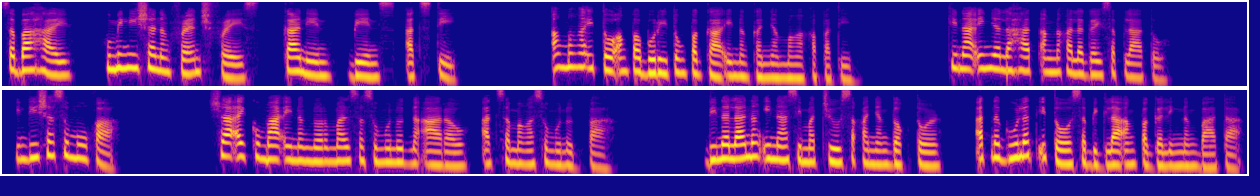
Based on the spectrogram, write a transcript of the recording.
Sa bahay, humingi siya ng French fries, kanin, beans, at steak. Ang mga ito ang paboritong pagkain ng kanyang mga kapatid. Kinain niya lahat ang nakalagay sa plato. Hindi siya sumuka. Siya ay kumain ng normal sa sumunod na araw at sa mga sumunod pa. Dinala ng ina si Matthew sa kanyang doktor at nagulat ito sa biglaang paggaling ng bata.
